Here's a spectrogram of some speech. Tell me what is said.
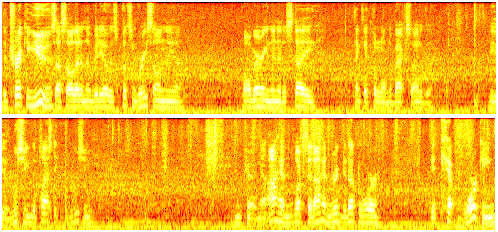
the trick you use, I saw that in the video, is put some grease on the uh, ball bearing and then it'll stay. I think they put it on the back side of the the uh, bushing, the plastic bushing. Okay, now I had, like I said, I had rigged it up to where it kept working,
